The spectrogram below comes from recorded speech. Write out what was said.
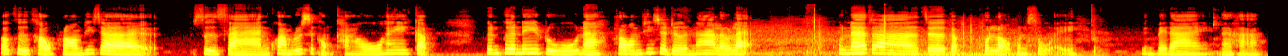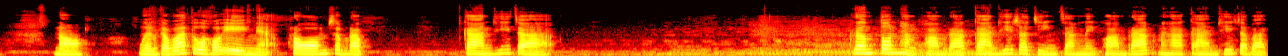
ก็คือเขาพร้อมที่จะสื่อสารความรู้สึกของเขาให้กับเพื่อนๆได้รู้นะ พร้อมที่จะเดินหน้าแล้วแหละ คุณน่าจะเจอกับคนหล่อคนสวยเป็นไปได้นะคะเนาะเหมือนกับว่าตัวเขาเองเนี่ย พร้อมสำหรับการที่จะ เริ่มต้นทางความรักการที่จะจริงจังในความรักนะคะ การที่จะแบบ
